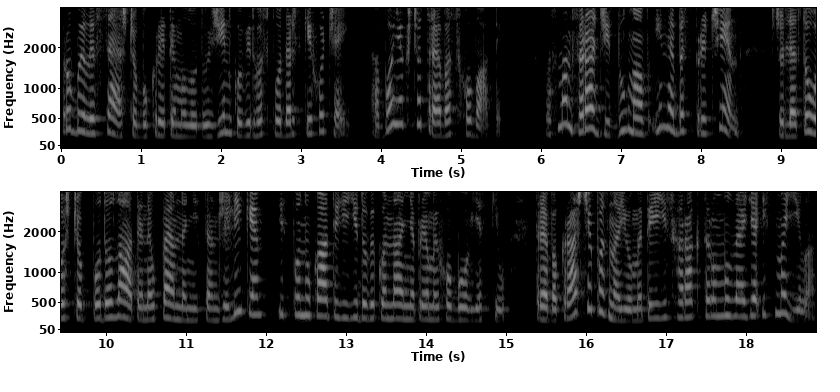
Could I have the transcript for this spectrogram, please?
робили все, щоб укрити молоду жінку від господарських очей, або, якщо треба, сховати. Осман Фераджі думав і не без причин, що для того, щоб подолати невпевненість Анжеліки і спонукати її до виконання прямих обов'язків, треба краще познайомити її з характером мулея Ісмаїла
